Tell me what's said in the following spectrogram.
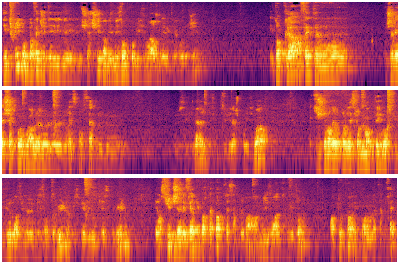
détruits. Donc en fait, j'étais les chercher dans des maisons provisoires où ils avaient été relogés. Et donc là, en fait, euh, j'allais à chaque fois voir le, responsable de, ces villages, de ces petits villages provisoires, à qui je demandais l'autorisation de monter mon studio dans une maison commune, puisqu'il y avait une pièce commune. Et ensuite, j'allais faire du porte-à-porte, très simplement, en maison après maison, en toquant avec mon interprète,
